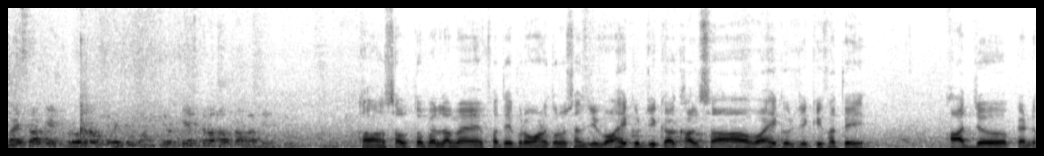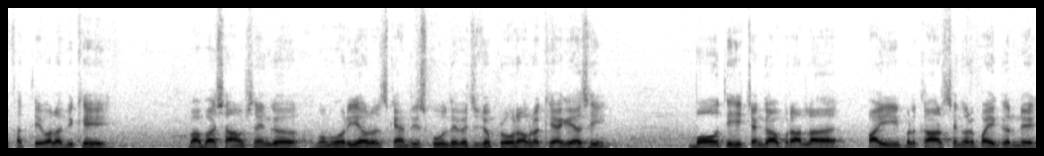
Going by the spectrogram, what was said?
ਭਾਈ ਸਾਹਿਬ ਜੀ ਇਸ ਪ੍ਰੋਗਰਾਮ ਦੇ ਵਿੱਚ ਪਹੁੰਚੇ ਹੋ? ਕਿਸ ਤਰ੍ਹਾਂ ਦਾ ਉਪਰਾਲਾ ਦੇਖਦੇ ਹੋ ਸਭ ਤੋਂ ਪਹਿਲਾਂ ਮੈਂ ਫਤਿਹ ਪ੍ਰਵਾਨ ਕਰੋ ਸੰਤ ਜੀ ਵਾਹਿਗੁਰੂ ਜੀ ਕਾ ਖਾਲਸਾ ਵਾਹਿਗੁਰੂ ਜੀ ਕੀ ਫਤਿਹ। ਅੱਜ ਪਿੰਡ ਫਤਿਹਵਾਲਾ ਵਿਖੇ ਬਾਬਾ ਸ਼ਾਮ ਸਿੰਘ ਮੈਮੋਰੀਅਲ ਸੈਕੰਡਰੀ ਸਕੂਲ ਦੇ ਵਿੱਚ ਜੋ ਪ੍ਰੋਗਰਾਮ ਰੱਖਿਆ ਗਿਆ ਸੀ ਬਹੁਤ ਹੀ ਚੰਗਾ ਉਪਰਾਲਾ ਹੈ। ਭਾਈ ਬਲਕਾਰ ਸਿੰਘ ਔਰ ਭਾਈ ਗੁਰਨੇਕ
